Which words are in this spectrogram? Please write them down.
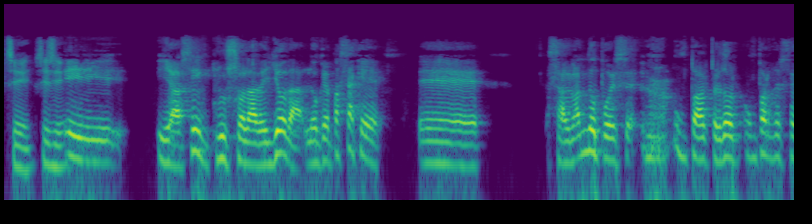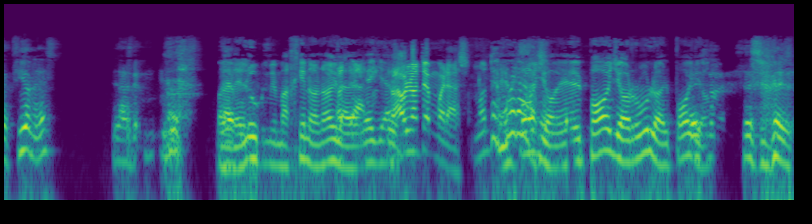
Sí, sí, sí. Y, y así, incluso la de Yoda. Lo que pasa que, eh, salvando pues un par, perdón, un par de excepciones, las de... La de Luke, me imagino, ¿no? Y la de Leia. Raúl, no te mueras, no te El mueras. pollo, el pollo, Rulo, el pollo. Eso, eso es.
